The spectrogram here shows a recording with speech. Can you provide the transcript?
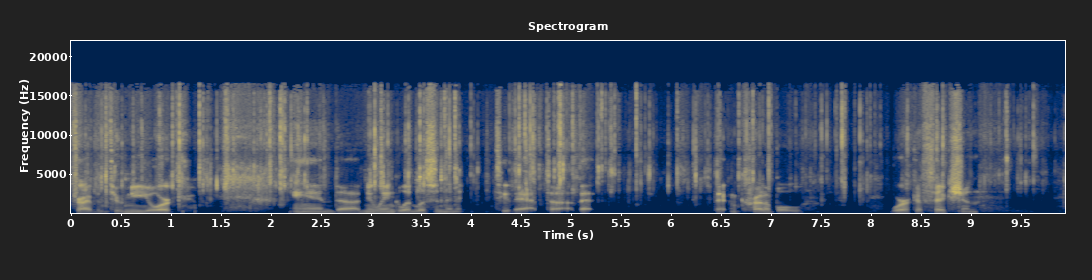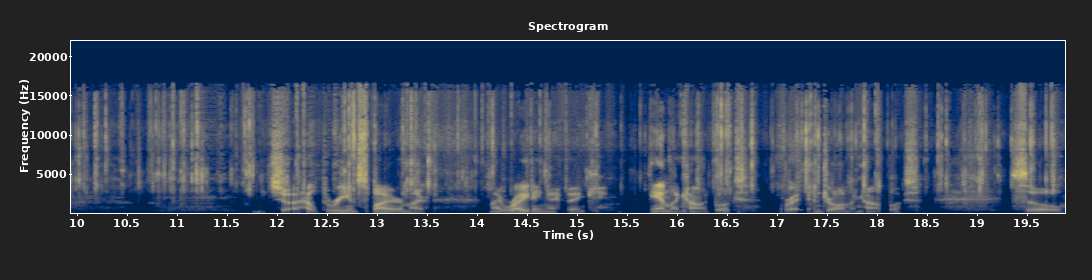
Driving through New York and uh, New England, listening to that uh, that that incredible work of fiction, which uh, helped re-inspire my my writing, I think, and my comic books, right, and drawing my comic books. So,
